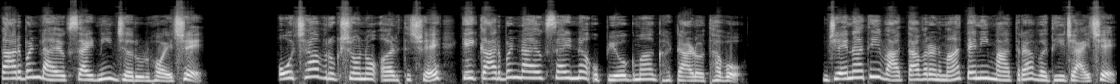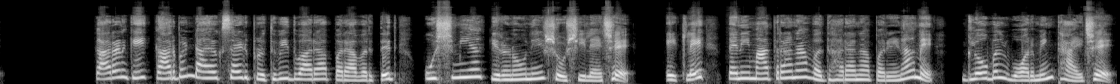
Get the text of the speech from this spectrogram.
કાર્બન ડાયોક્સાઇડની જરૂર હોય છે. ઓછા વૃક્ષોનો અર્થ છે કે કાર્બન ડાયોક્સાઇડના ઉપયોગમાં ઘટાડો થવો. જેનાથી વાતાવરણમાં તેની માત્રા વધી જાય છે. કારણ કે કાર્બન ડાયોક્સાઇડ પૃથ્વી દ્વારા પરાવર્તિત ઉષ્મીય કિરણોને શોષી લે છે. એટલે તેની માત્રાના વધારાના પરિણામે ગ્લોબલ વોર્મિંગ થાય છે.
